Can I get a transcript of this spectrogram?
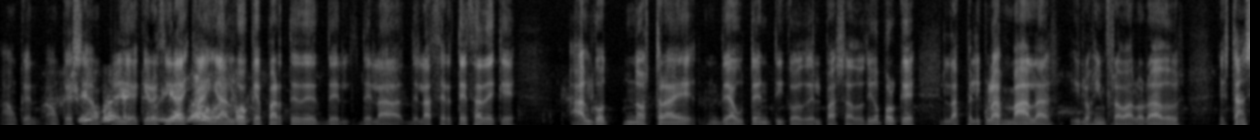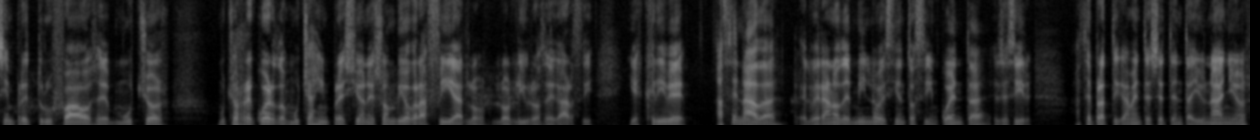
aunque aunque se amplíe. Quiero decir, hay, hay algo que parte de, de, la, de la certeza de que algo nos trae de auténtico del pasado. Digo porque las películas malas y los infravalorados están siempre trufados de muchos muchos recuerdos, muchas impresiones, son biografías los, libros de Garci. Y escribe, hace nada, el verano de 1950, es decir, hace prácticamente 71 años,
